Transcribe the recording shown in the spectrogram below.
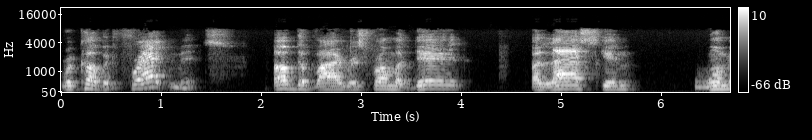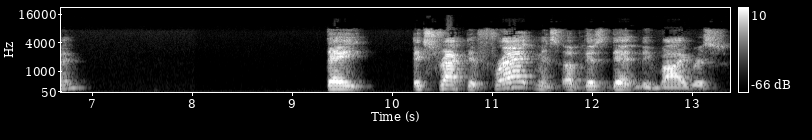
recovered fragments of the virus from a dead Alaskan woman. They extracted fragments of this deadly virus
